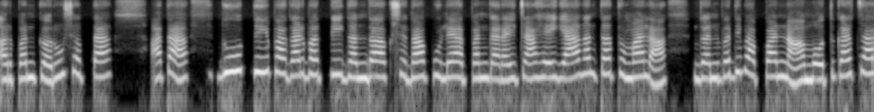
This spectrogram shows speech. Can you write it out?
अर्पण करू शकता. आता धूप दीप अगरबत्ती गंध अक्षदा फुले अर्पण करायचे आहे. यानंतर तुम्हाला गणपती बाप्पांना मोदकाचा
